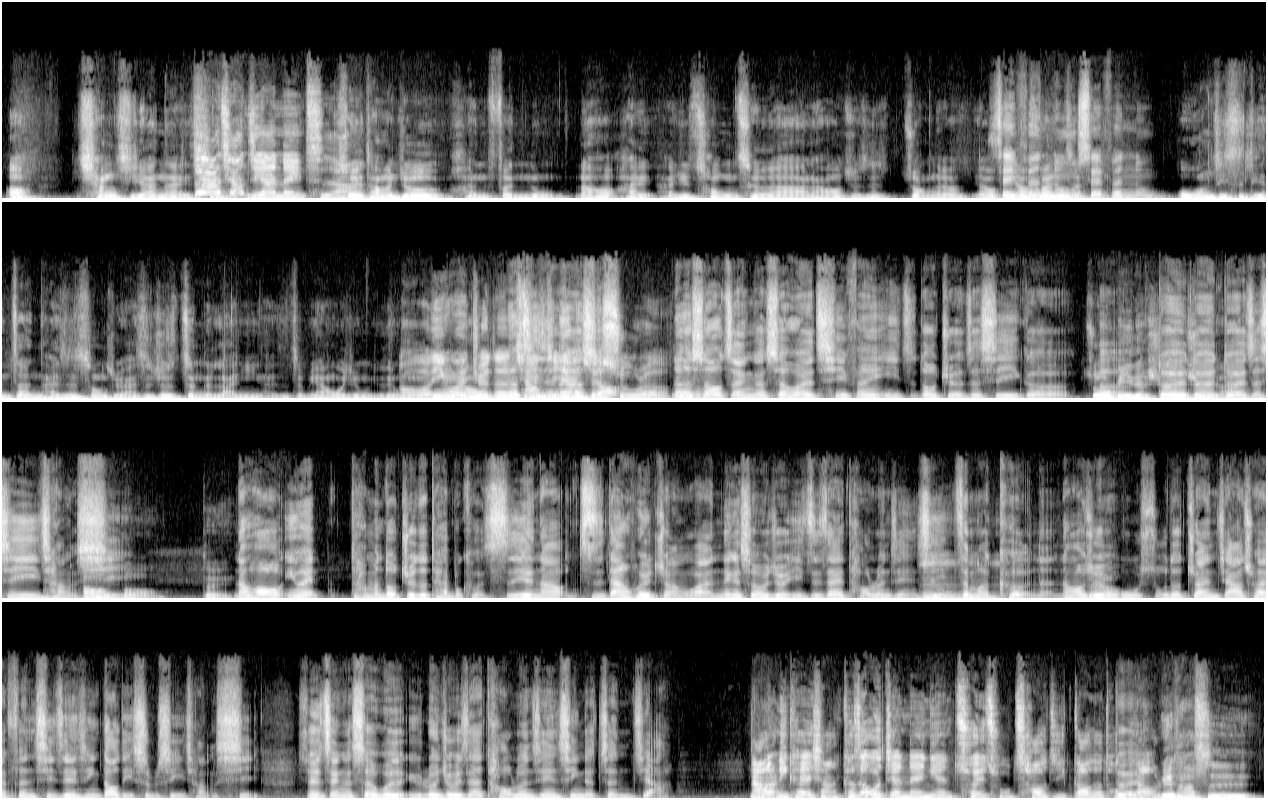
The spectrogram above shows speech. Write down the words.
哦枪击案那一次对，啊，枪击案那一次啊，所以他们就很愤怒，然后还还去冲车啊，然后就是撞了要要谁愤怒要翻，谁愤怒？我忘记是连战还是宋楚瑜还是就是整个蓝营还是怎么样，我已经有点忘哦，记。然后因为觉得其实枪击案那个时候谁输了？那个时候整个社会的气氛一直都觉得这是一个作弊的选呃举啊对对对，这是一场戏。对然后，因为他们都觉得太不可思议，然后子弹会转弯，那个时候就一直在讨论这件事情，嗯怎么可能？然后就有无数的专家出来分析这件事情到底是不是一场戏，所以整个社会的舆论就一直在讨论这件事情的真假。然后你可以想，可是我记得那一年吹出超级高的投票率，因为他是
